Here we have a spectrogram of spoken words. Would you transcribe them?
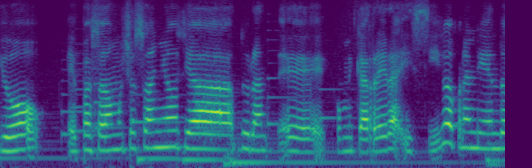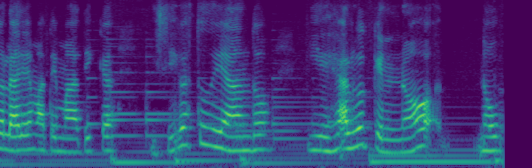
yo he pasado muchos años ya durante eh, con mi carrera y sigo aprendiendo el área de matemática y sigo estudiando y es algo que no, no,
